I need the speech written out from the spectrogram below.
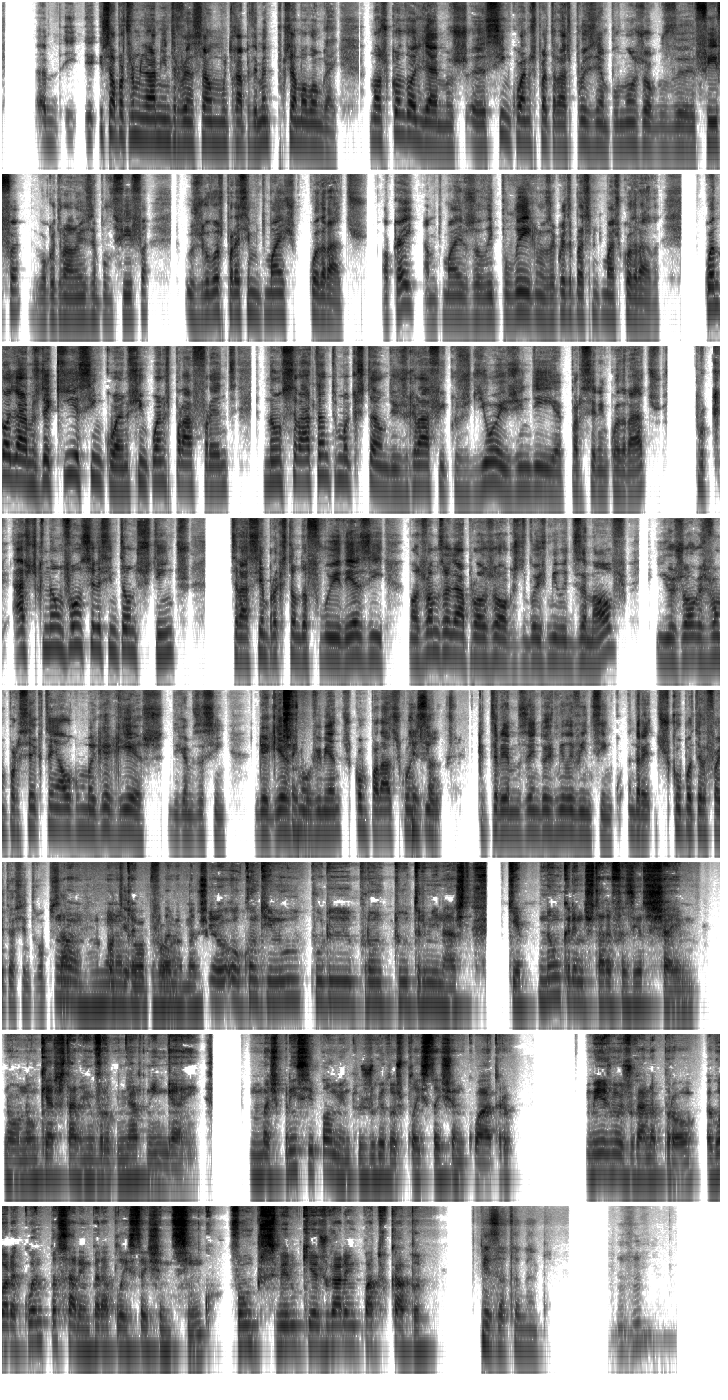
e só para terminar a minha intervenção muito rapidamente, porque já me alonguei. Nós, quando olhamos 5 uh, anos para trás, por exemplo, num jogo de FIFA, vou continuar no exemplo de FIFA, os jogadores parecem muito mais quadrados, ok? Há muito mais ali polígonos, a coisa parece muito mais quadrada. Quando olharmos daqui a 5 anos, 5 anos para a frente, não será tanto uma questão de os gráficos de hoje em dia parecerem quadrados, porque acho que não vão ser assim tão distintos, será sempre a questão da fluidez e nós vamos olhar para os jogos de 2019 e os jogos vão parecer que têm alguma gaguez, digamos assim, gaguez Sim. de movimentos comparados com aquilo que teremos em 2025. André, desculpa ter feito esta interrupção. Não, não, Continua, não tem problema, mas eu, eu, continuo por, por onde tu terminaste, que é não querendo estar a fazer shame, não, não quero estar a envergonhar ninguém, mas principalmente os jogadores PlayStation 4, mesmo a jogar na Pro, agora quando passarem para a PlayStation 5, vão perceber o que é jogar em 4K. Exatamente. Uhum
